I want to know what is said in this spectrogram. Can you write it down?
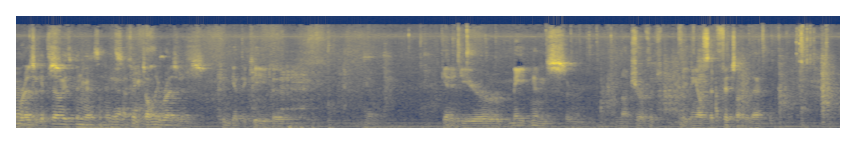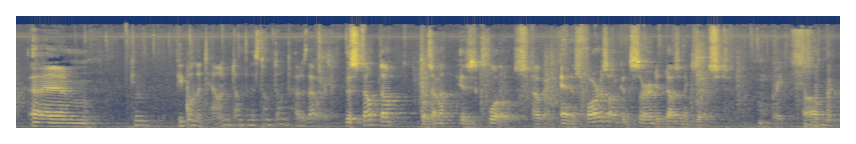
think residents. It's always been residents. yeah, I think it's only residents can get the key to, you know, get a deer or maintenance, or I'm not sure if there's anything else that fits under that. Um, Can people in the town dump in the stump dump? How does that work? The stump dump does not, is closed. Okay. And as far as I'm concerned, it doesn't exist. Great. Um,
